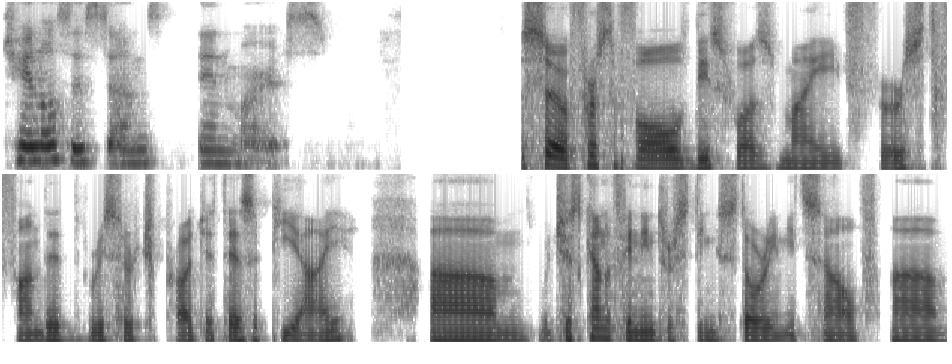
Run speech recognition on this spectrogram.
channel systems in Mars? So, first of all, this was my first funded research project as a PI, um, which is kind of an interesting story in itself. Um,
